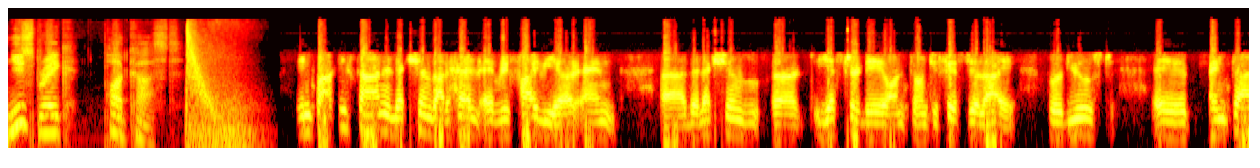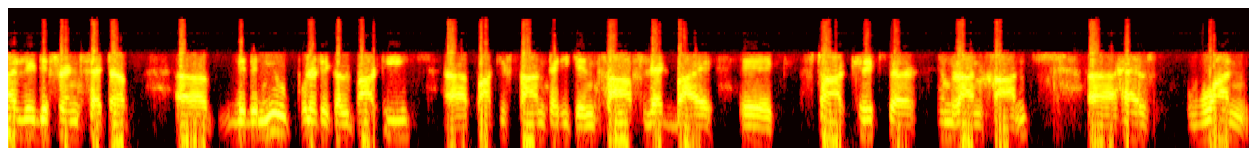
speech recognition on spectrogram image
Newsbreak podcast. In Pakistan, elections are held every five years, and uh, the elections uh, yesterday on 25th July produced a entirely different setup uh, with a new political party, uh, Pakistan Tehreek-e-Insaf, led by a star cricketer Imran Khan, uh, has won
